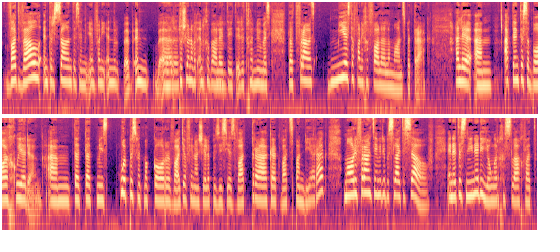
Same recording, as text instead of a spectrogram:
wat wel interessant is in een van die in, in uh, persone wat ingebel het, het het dit genoem is dat vrouens meeste van die gevalle hulle mans betrek. Hulle ehm um, ek dink dit is 'n baie goeie ding. Ehm um, dat dat mense oop is met mekaar oor wat jou finansiële posisie is, wat trek ek, wat spandeer ek, maar die vrouens neem die besluite self. En dit is nie net die jonger geslag wat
